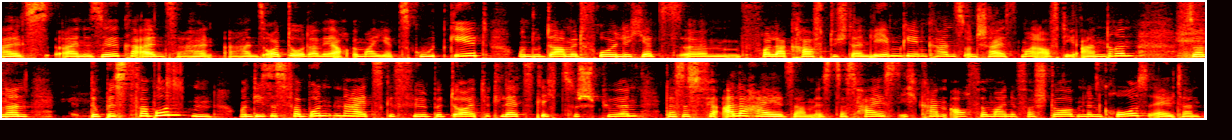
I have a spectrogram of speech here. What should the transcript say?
als eine Silke, als Hans Otto oder wer auch immer jetzt gut geht und du damit fröhlich jetzt ähm, voller Kraft durch dein Leben gehen kannst und scheißt mal auf die anderen, sondern du bist verbunden. Und dieses Verbundenheitsgefühl bedeutet letztlich zu spüren, dass es für alle heilsam ist. Das heißt, ich kann auch für meine verstorbenen Großeltern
